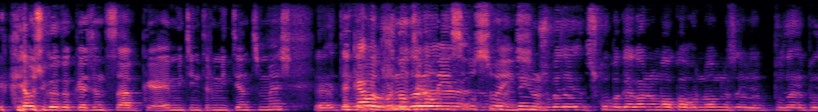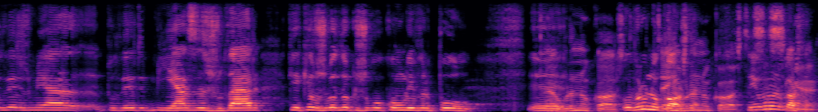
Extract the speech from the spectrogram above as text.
que é o jogador que a gente sabe que é muito intermitente, mas uh, acaba por não ter ali soluções. Tem um jogador, desculpa que agora não me ocorre o nome, poderes-me poder me ajudar, que é aquele jogador que jogou com o Liverpool. É o Bruno Costa. O Bruno Tem Costa. O Bruno Costa. Tem o Bruno Costa.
